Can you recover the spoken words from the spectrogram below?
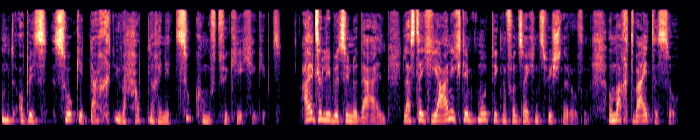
und ob es so gedacht überhaupt noch eine Zukunft für Kirche gibt. Also, liebe Synodalen, lasst euch ja nicht entmutigen von solchen Zwischenrufen und macht weiter so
